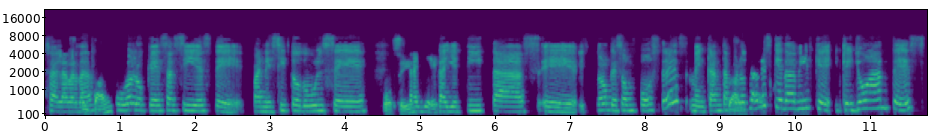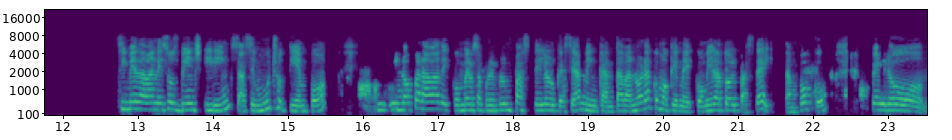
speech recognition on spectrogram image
O sea, la verdad, todo lo que es así, este panecito dulce, oh, galletitas, eh, todo lo que son postres, me encanta. Pero sabes que, David, que, que yo antes sí me daban esos binge eatings hace mucho tiempo y, y, no paraba de comer, o sea, por ejemplo, un pastel o lo que sea, me encantaba. No era como que me comiera todo el pastel, tampoco, pero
